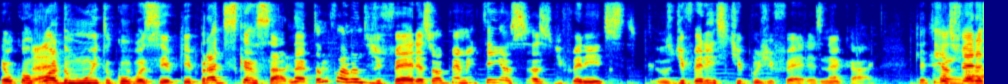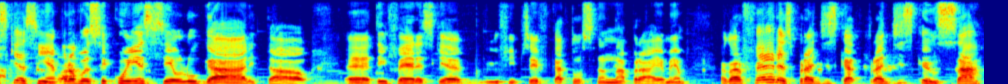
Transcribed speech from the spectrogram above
Eu concordo né? muito com você, porque para descansar, né? Estamos falando de férias, obviamente tem as, as, diferentes, os diferentes tipos de férias, né, cara? Porque tem as férias que assim é para você conhecer o lugar e tal. É, tem férias que é, enfim, para você ficar tostando na praia mesmo. Agora, férias para desca descansar,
